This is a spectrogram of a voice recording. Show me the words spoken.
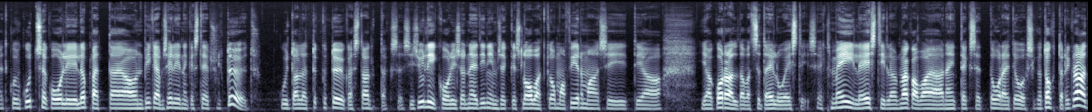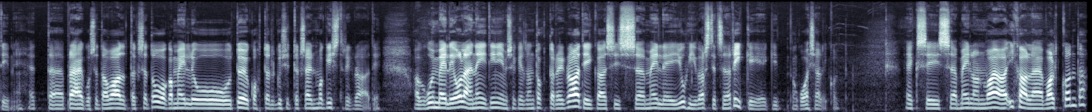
et kui kutsekooli lõpetaja on pigem selline, kes teeb sul tööd, kui talle töökäest antakse, siis ülikoolis on need inimesed, kes loovadki oma firmasid ja ja korraldavad seda elu Eestis, ehk meil, Eestile on väga vaja näiteks, et noored jõuaksid ka doktorikraadini, et äh, praegu seda vaadatakse, et oo, aga meil ju töökohtadel küsitakse ainult magistrikraadi. aga kui meil ei ole neid inimesi, kellel on doktorikraadiga, siis äh, meil ei juhi varsti seda riiki keegi nagu asjalikult. Ehk siis äh, meil on vaja igale valdkonda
